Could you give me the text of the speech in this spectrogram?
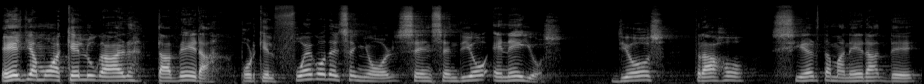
Él llamó a aquel lugar Tavera porque el fuego del Señor se encendió en ellos. Dios trajo cierta manera de,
